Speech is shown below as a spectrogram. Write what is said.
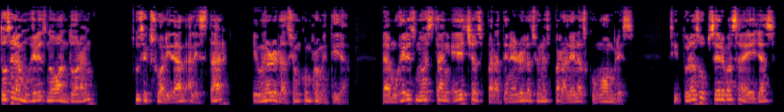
Entonces las mujeres no abandonan su sexualidad al estar en una relación comprometida. Las mujeres no están hechas para tener relaciones paralelas con hombres. Si tú las observas a ellas,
